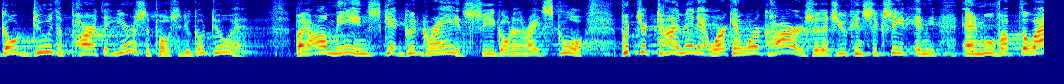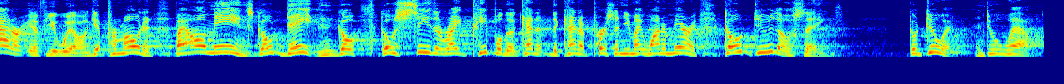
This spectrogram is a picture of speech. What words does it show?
Go do the part that you're supposed to do. Go do it. By all means, get good grades so you go to the right school. Put your time in at work and work hard so that you can succeed and, and move up the ladder, if you will, and get promoted. By all means, go date and go, go see the right people, the kind, of, the kind of person you might want to marry. Go do those things. Go do it and do it well.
